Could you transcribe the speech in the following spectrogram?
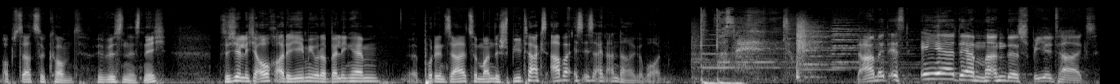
ob es dazu kommt. Wir wissen es nicht. Sicherlich auch Adeyemi oder Bellingham äh, Potenzial zum Mann des Spieltags, aber es ist ein anderer geworden. Was Damit ist er der Mann des Spieltags.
